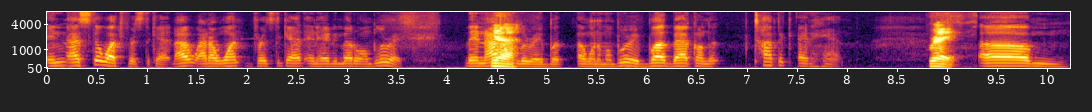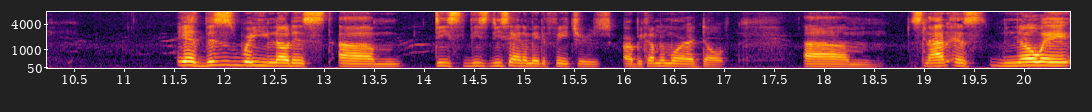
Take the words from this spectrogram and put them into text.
and I still watch Fritz the Cat. I, I don't want Fritz the Cat and Heavy Metal on Blu-ray. They're not yeah. on Blu-ray, but I want them on Blu-ray. But back on the topic at hand, right? Um, yeah, this is where you noticed um these these these animated features are becoming more adult. Um, it's not. It's no way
